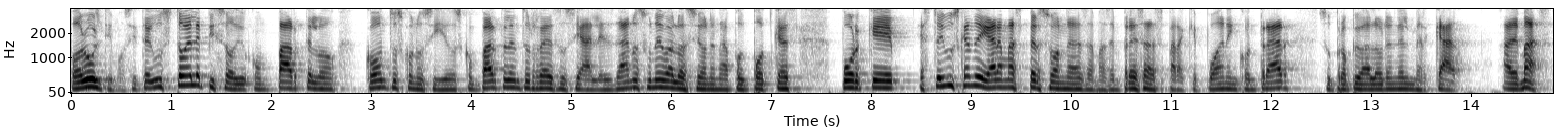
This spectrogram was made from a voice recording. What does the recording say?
Por último, si te gustó el episodio, compártelo con tus conocidos, compártelo en tus redes sociales, danos una evaluación en Apple Podcast, porque estoy buscando llegar a más personas, a más empresas, para que puedan encontrar su propio valor en el mercado. Además,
